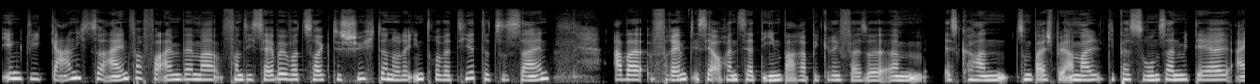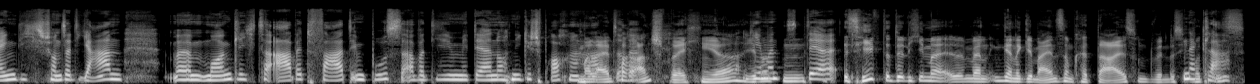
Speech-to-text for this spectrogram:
irgendwie gar nicht so einfach, vor allem wenn man von sich selber überzeugt ist, schüchtern oder introvertierter zu sein. Aber fremd ist ja auch ein sehr dehnbarer Begriff. Also ähm, es kann zum Beispiel einmal die Person sein, mit der eigentlich schon seit Jahren ähm, morgendlich zur Arbeit fahrt im Bus, aber die mit der noch nie gesprochen Mal habt. einfach oder ansprechen, ja. Jemand, Jemanden- der es hilft natürlich immer, wenn irgendeine Gemeinsamkeit da ist und wenn das jemand ist,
